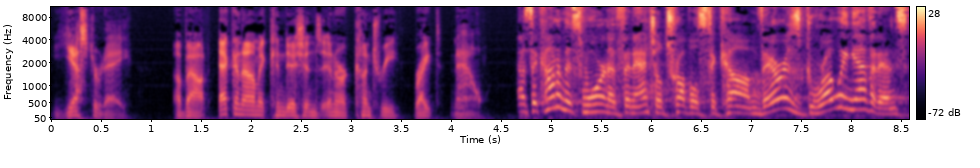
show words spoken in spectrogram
yesterday about economic conditions in our country right now. As economists warn of financial troubles to come, there is growing evidence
